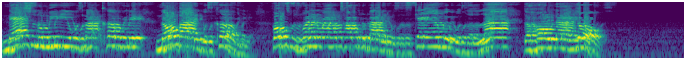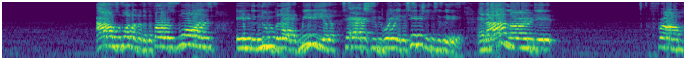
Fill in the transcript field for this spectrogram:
National media was not covering it. Nobody was covering it. Folks was running around talking about it. It was a scam. It was a lie. The whole nine yards. I was one of the first ones in the new black media to actually bring attention to this. And I learned it from,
